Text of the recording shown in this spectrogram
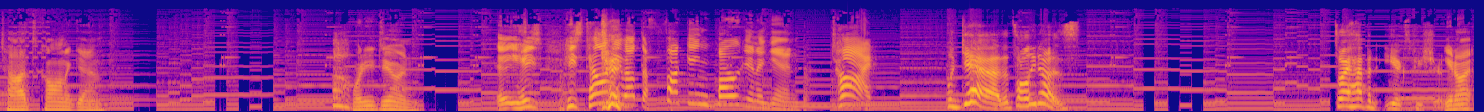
Todd's calling again. What are you doing? Hey, he's he's telling me about the fucking bargain again. Todd. Well, yeah, that's all he does. So I have an EXP shirt. You know what?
